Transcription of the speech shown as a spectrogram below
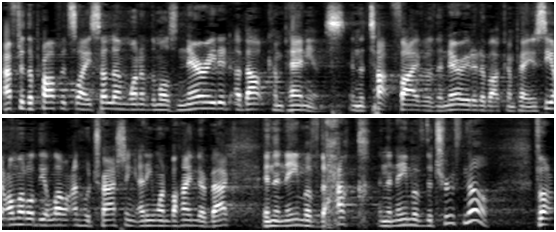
After the Prophet ﷺ, one of the most narrated about companions, in the top five of the narrated about companions. See Umar radiallahu anhu trashing anyone behind their back in the name of the haqq, in the name of the truth? No. For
